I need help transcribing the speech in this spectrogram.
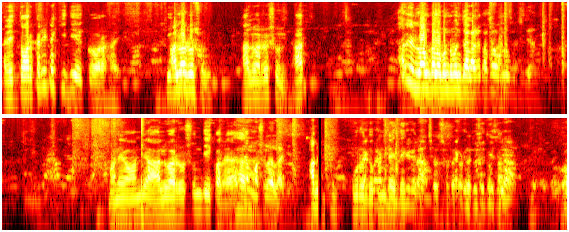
আর এই তরকারিটা কি দিয়ে করা হয়? আলু আর রসুন। আলু আর রসুন। আর? আর লঙ্কা লবণ টবণ যা লাগে তাছাড়া অন্য কিছু দেয়। মানে অনলি আলু আর রসুন দিয়ে করা হয়। আচ্ছা মশলা লাগে। পুরো দোকানটাই দেখতে পাচ্ছ ছোটখাটো একটা দোকান। ও।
